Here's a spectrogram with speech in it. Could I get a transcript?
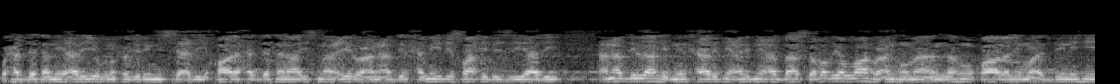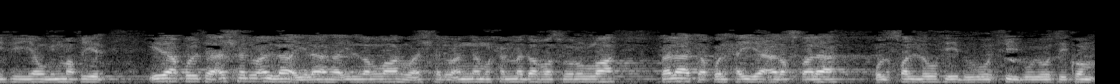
وحدثني علي بن حجر السعدي قال حدثنا إسماعيل عن عبد الحميد صاحب الزيادي عن عبد الله بن الحارث عن ابن عباس رضي الله عنهما أنه قال لمؤذنه في يوم مطير إذا قلت أشهد أن لا إله إلا الله وأشهد أن محمدا رسول الله فلا تقل حي على الصلاة قل صلوا في, بيوت في بيوتكم.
